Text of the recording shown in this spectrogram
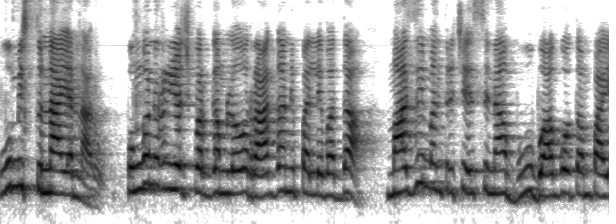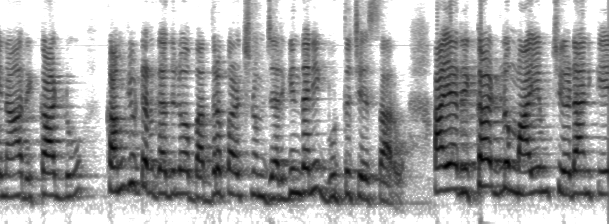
ఊమిస్తున్నాయన్నారు. పొంగనూరు నియోజకవర్గంలో రాగానిపల్లి వద్ద మాజీ మంత్రి చేసిన భూ భాగోతం పైన రికార్డులు కంప్యూటర్ గదిలో భద్రపరచడం జరిగిందని గుర్తు చేశారు. ఆయా రికార్డులు మాయం చేయడానికే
